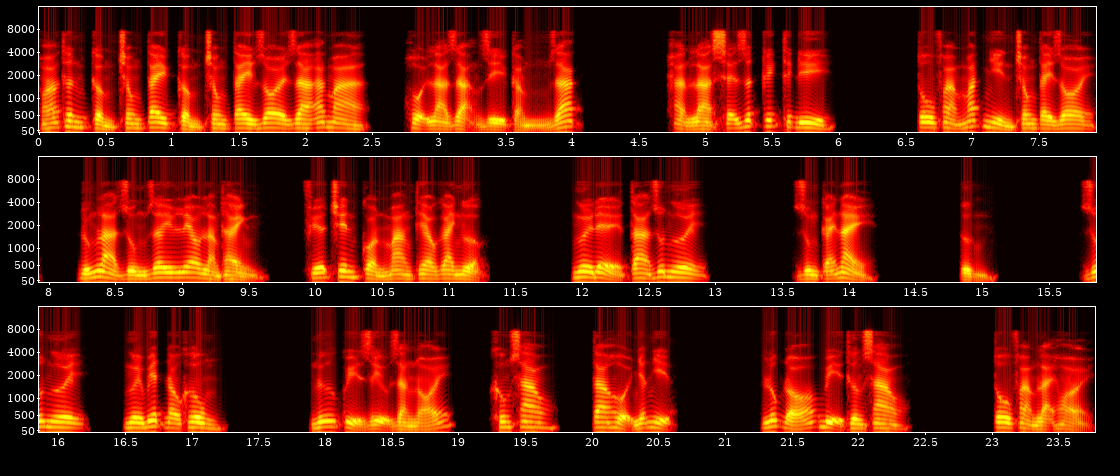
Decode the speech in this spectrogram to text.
hóa thân cầm trong tay cầm trong tay roi ra ác ma, hội là dạng gì cảm giác. Hẳn là sẽ rất kích thích đi. Tô phàm mắt nhìn trong tay roi, đúng là dùng dây leo làm thành, phía trên còn mang theo gai ngược. Ngươi để ta rút ngươi. Dùng cái này. Ừm. Rút ngươi, ngươi biết đau không? Nữ quỷ dịu dàng nói, không sao, ta hội nhẫn nhịn. Lúc đó bị thương sao? Tô phàm lại hỏi.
